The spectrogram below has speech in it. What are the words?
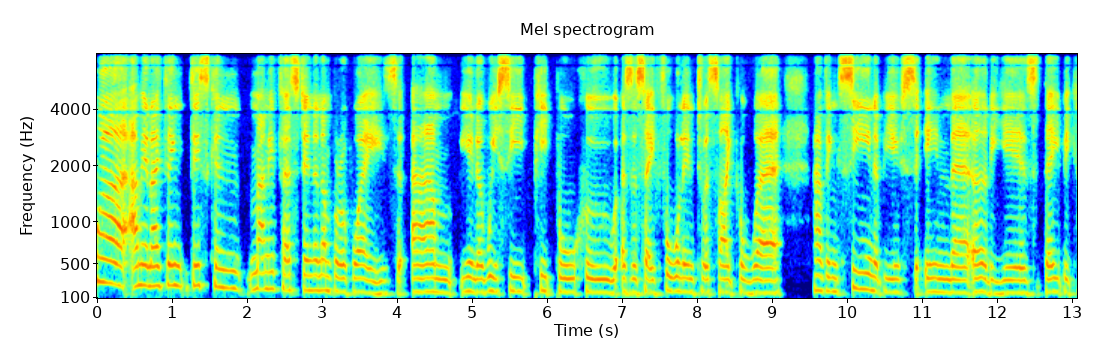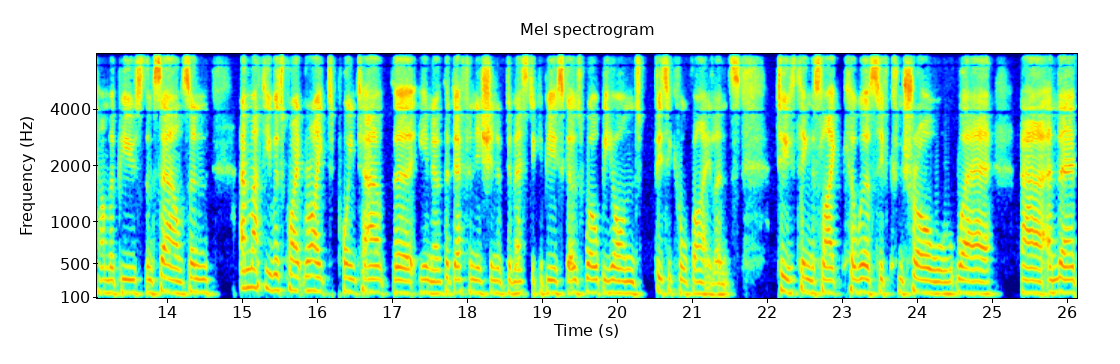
Well, I mean, I think this can manifest in a number of ways. Um, you know, we see people who, as I say, fall into a cycle where having seen abuse in their early years, they become abused themselves. And and Matthew was quite right to point out that, you know, the definition of domestic abuse goes well beyond physical violence to things like coercive control, where uh, and there,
